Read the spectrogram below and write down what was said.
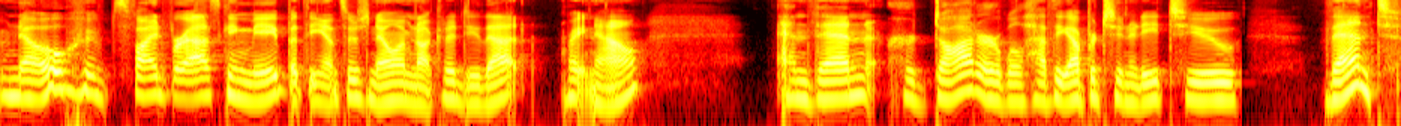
no, it's fine for asking me, but the answer is no, I'm not going to do that right now. And then her daughter will have the opportunity to vent.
